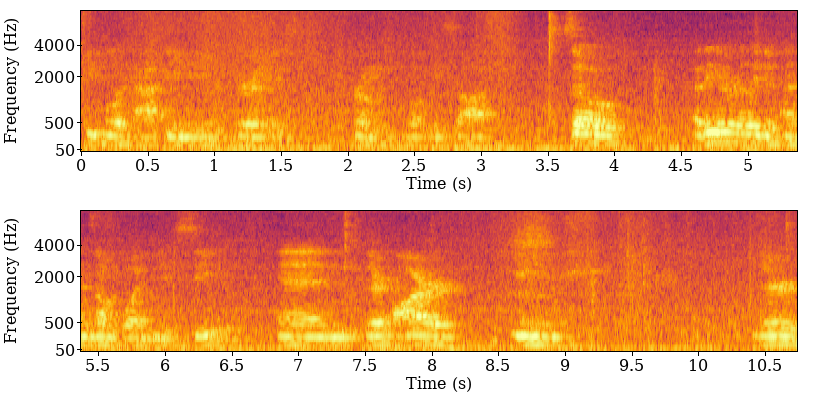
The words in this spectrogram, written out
people are happy, or at least from what we saw. So I think it really depends on what you see. And there are huge, there are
